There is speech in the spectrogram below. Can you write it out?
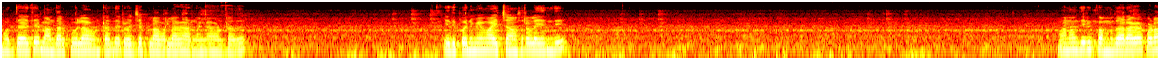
ముద్ద అయితే మందార పూలా ఉంటుంది రోజా ఫ్లవర్ లాగా అందంగా ఉంటుంది. ఇది కొని మేము ఐదు సంవత్సరాలు అయింది. మనం దీన్ని కొమ్మదారాగా కూడా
